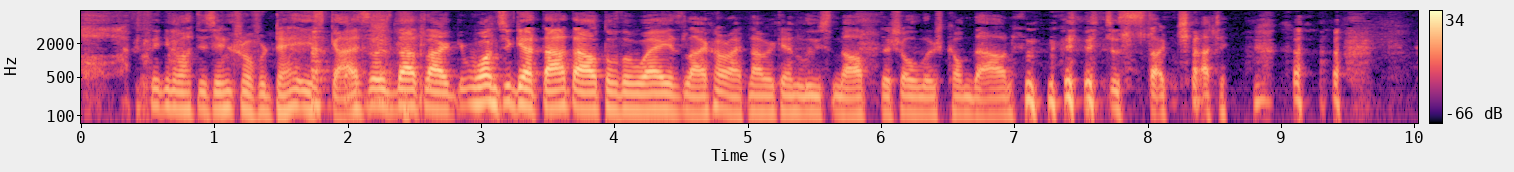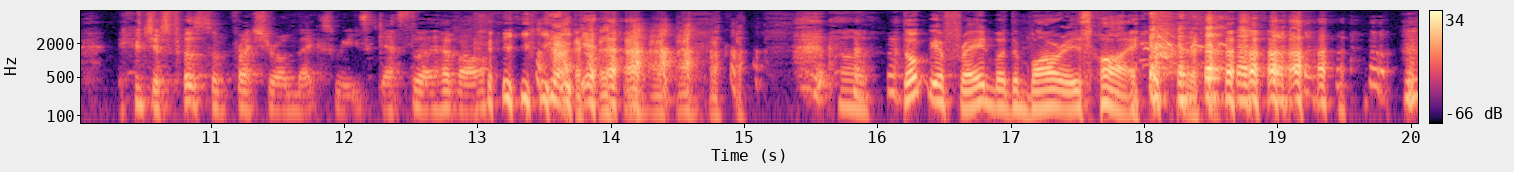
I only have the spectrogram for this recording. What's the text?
"Oh, I've been thinking about this intro for days, guys. So it's that like once you get that out of the way, it's like, all right, now we can loosen up, the shoulders come down, just start chatting. You just put some pressure on next week's guest there, Haavard. Don't be afraid, but the bar is high.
